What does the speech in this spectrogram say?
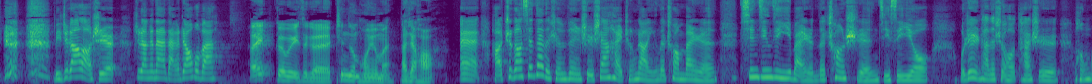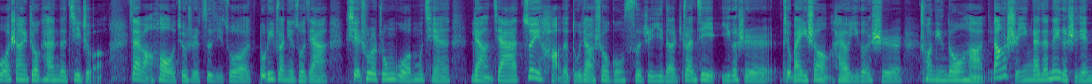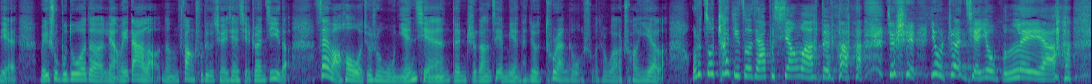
李志刚老师，志刚跟大家打个招呼吧。哎，各位这个听众朋友们，大家好。哎，好，志刚现在的身份是山海成长营的创办人，新经济一百人的创始人及 CEO。我认识他的时候，他是彭博商业周刊的记者，再往后就是自己做独立传记作家，写出了中国目前两家最好的独角兽公司之一的传记，一个是九败一胜，还有一个是创京东。哈，当时应该在那个时间点，为数不多的两位大佬能放出这个权限写传记的。再往后，我就是五年前跟志刚见面，他就突然跟我说，他说我要创业了。我说做传记作家不香吗？对吧？就是又赚钱又不累呀，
